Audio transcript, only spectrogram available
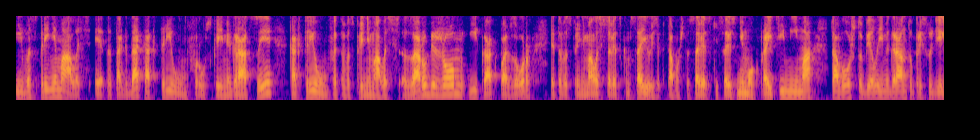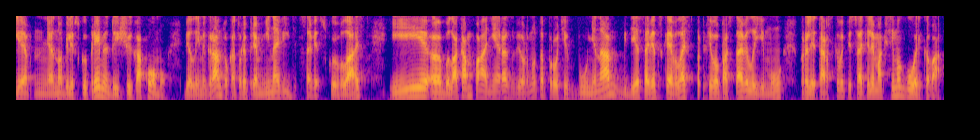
и воспринималось это тогда как триумф русской эмиграции, как триумф это воспринималось за рубежом и как позор это воспринималось в Советском Союзе, потому что Советский Союз не мог пройти мимо того, что белые иммигранту присудили Нобелевскую премию, да еще и какому белый иммигранту, который прям ненавидит советскую власть. И э, была кампания развернута против Бунина, где советская власть противопоставила ему пролетарского писателя Максима Горького.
